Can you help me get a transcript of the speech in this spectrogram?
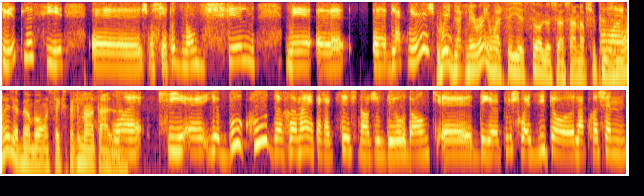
suite. Là, si je me souviens pas du nom du film, mais Black Mirror. oui, Black Mirror, ils ont essayé ça, là. Ça, a marché plus ou moins. Là. Ben, bon, c'est expérimental. Ouais. Puis il y a beaucoup de romans interactifs dans le jeu vidéo, donc des un peu choisi la prochaine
